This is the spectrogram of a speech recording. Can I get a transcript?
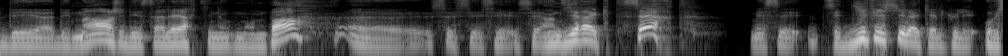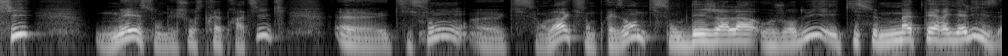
des, des, marges et des salaires qui n'augmentent pas, c'est indirect, certes, mais c'est difficile à calculer aussi, mais ce sont des choses très pratiques euh, qui, sont, euh, qui sont là, qui sont présentes, qui sont déjà là aujourd'hui et qui se matérialisent.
